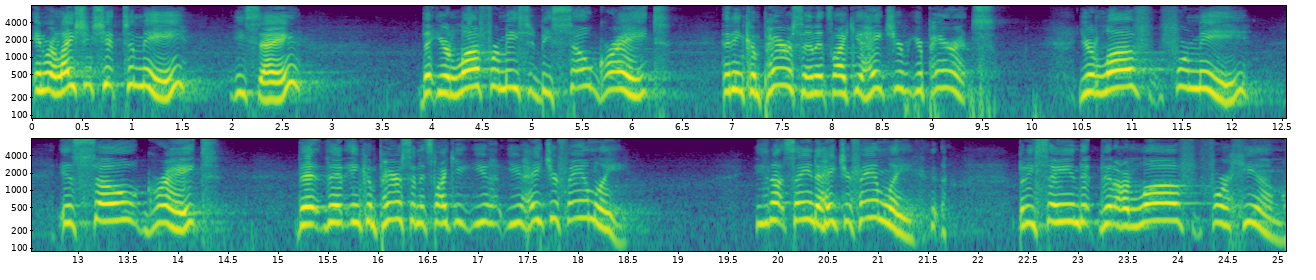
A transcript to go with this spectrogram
In relationship to me, he's saying that your love for me should be so great that in comparison, it's like you hate your, your parents. Your love for me is so great that, that in comparison, it's like you, you, you hate your family. He's not saying to hate your family, but he's saying that, that our love for Him,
